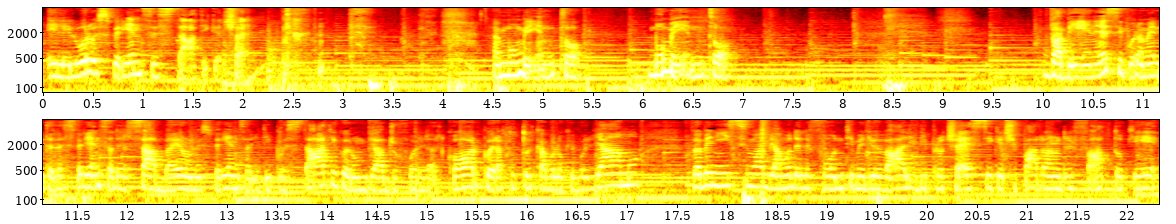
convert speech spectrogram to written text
e le loro esperienze statiche, cioè è un momento, momento. Va bene, sicuramente l'esperienza del Sabba era un'esperienza di tipo estatico, era un viaggio fuori dal corpo, era tutto il cavolo che vogliamo, va benissimo, abbiamo delle fonti medievali di processi che ci parlano del fatto che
